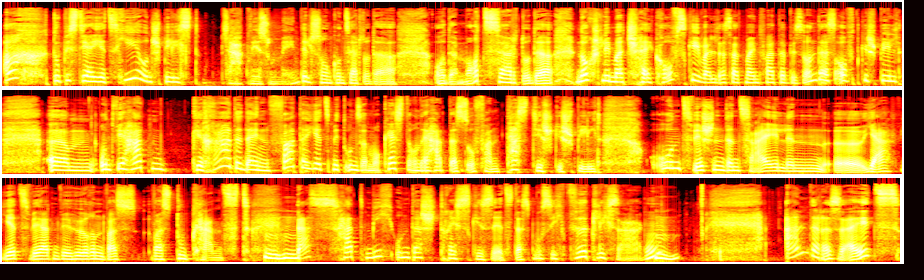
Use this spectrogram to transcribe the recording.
ach, du bist ja jetzt hier und spielst sagen wir so Mendelssohn-Konzert oder, oder Mozart oder noch schlimmer Tchaikovsky, weil das hat mein Vater besonders oft gespielt. Ähm, und wir hatten gerade deinen Vater jetzt mit unserem Orchester und er hat das so fantastisch gespielt. Und zwischen den Zeilen, äh, ja, jetzt werden wir hören, was, was du kannst. Mhm. Das hat mich unter Stress gesetzt, das muss ich wirklich sagen. Mhm. Andererseits,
